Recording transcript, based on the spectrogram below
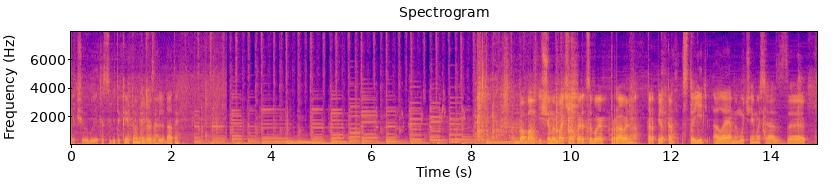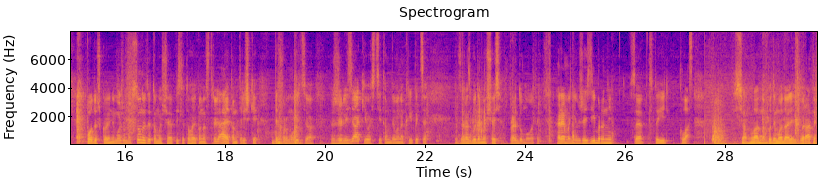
якщо ви будете собі такий автомобіль розглядати. Бабам, і що ми бачимо перед собою? Правильно, торпедка стоїть, але ми мучаємося з подушкою. Не можемо всунути, тому що після того, як вона стріляє, там трішки деформуються железяки, ось ці там, де вона кріпиться. І зараз будемо щось придумувати. Ремені вже зібрані, все стоїть клас. Все, ладно, будемо далі збирати,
